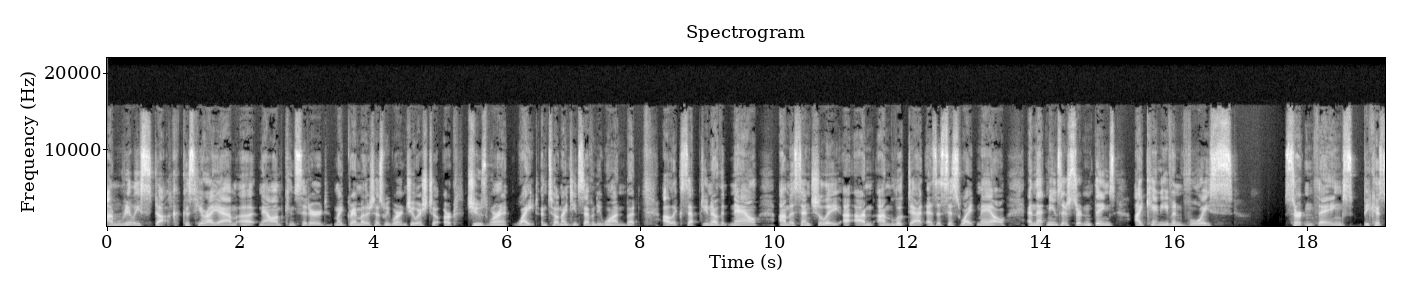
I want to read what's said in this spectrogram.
I'm really stuck because here I am. Uh, now I'm considered. My grandmother says we weren't Jewish to, or Jews weren't white until 1971. But I'll accept, you know, that now I'm essentially I, I'm I'm looked at as a cis white male, and that means there's certain things I can't even voice certain things because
